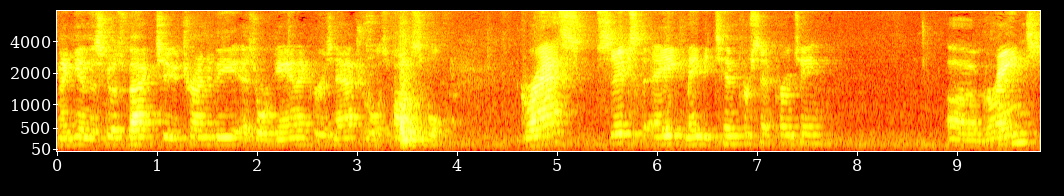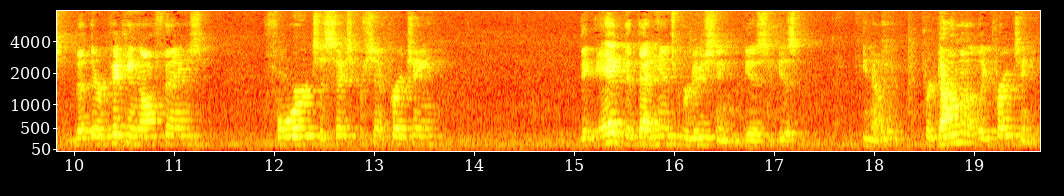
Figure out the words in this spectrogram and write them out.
And again, this goes back to trying to be as organic or as natural as possible. Grass, 6 to 8, maybe 10% protein. Uh, grains that they're picking off things, 4 to 6% protein. The egg that that hen's producing is, is you know, predominantly protein.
